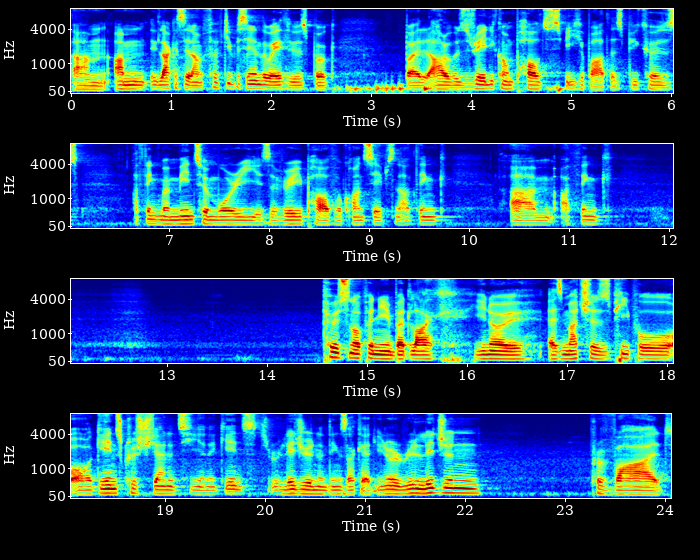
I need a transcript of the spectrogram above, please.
Um, I'm like I said, I'm 50% of the way through this book. but I was really compelled to speak about this because I think memento mori is a very powerful concept, and I think um, I think personal opinion, but like you know, as much as people are against Christianity and against religion and things like that, you know, religion provide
